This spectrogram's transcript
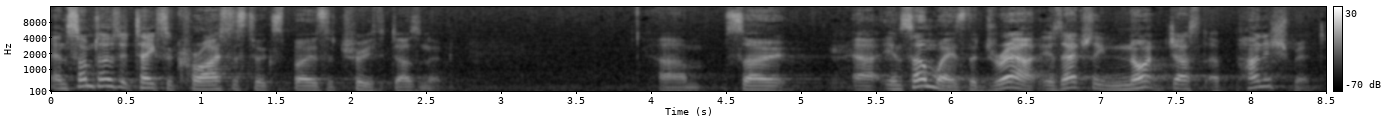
And sometimes it takes a crisis to expose the truth, doesn't it? Um, so, uh, in some ways, the drought is actually not just a punishment,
